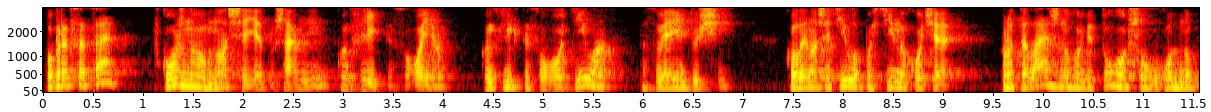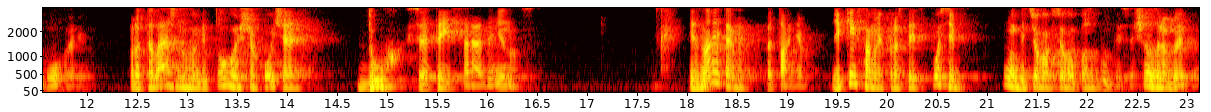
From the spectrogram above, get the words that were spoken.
Попри все це, в кожного в нас ще є душевні конфлікти свого я, конфлікти свого тіла та своєї душі. Коли наше тіло постійно хоче протилежного від того, що угодно Богові, протилежного від того, що хоче Дух Святий всередині нас. І знаєте питання, який самий простий спосіб ну, від цього всього позбутися? Що зробити?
